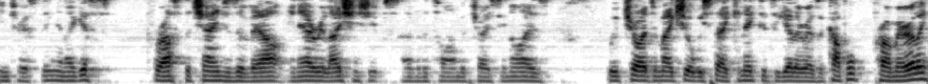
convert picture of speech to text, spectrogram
interesting, and I guess for us the changes of our in our relationships over the time with Tracy and I is we've tried to make sure we stay connected together as a couple primarily,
